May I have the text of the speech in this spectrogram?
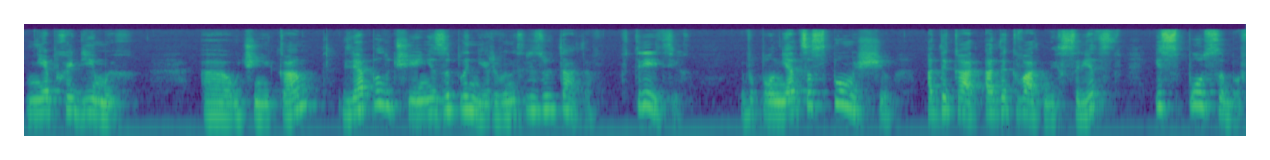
необходимых э, ученикам для получения запланированных результатов. В-третьих, выполняться с помощью адекватных средств и способов.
